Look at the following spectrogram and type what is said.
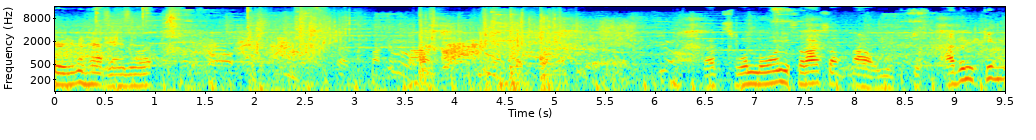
Here, you can have an amulet. That's one of the ones that I saw. Oh, you I didn't give you.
